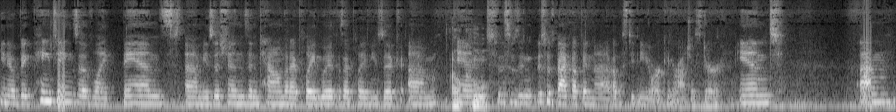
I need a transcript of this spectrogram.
you know big paintings of like bands uh, musicians in town that i played with because i play music um, Oh, and cool. this was in this was back up in uh, upstate new york in rochester and um,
